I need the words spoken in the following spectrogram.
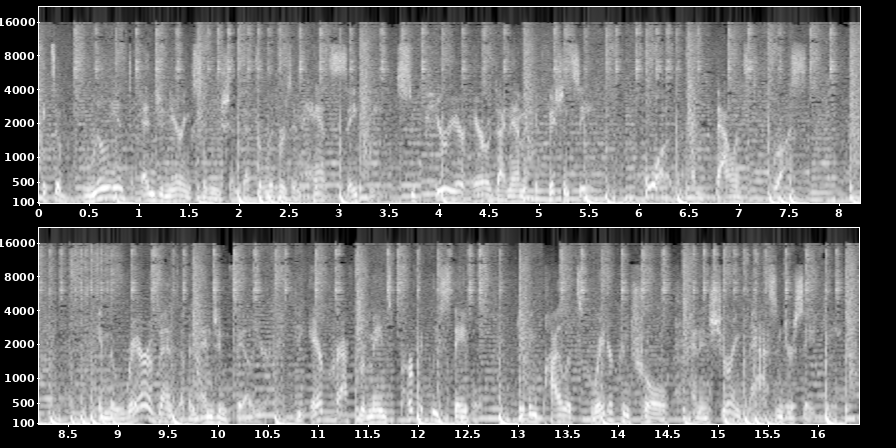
It's a brilliant engineering solution that delivers enhanced safety, superior aerodynamic efficiency, plug, and balanced thrust. In the rare event of an engine failure, the aircraft remains perfectly stable, giving pilots greater control and ensuring passenger safety.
